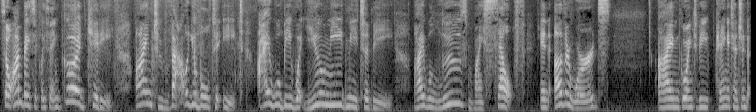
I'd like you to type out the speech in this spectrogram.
So I'm basically saying, good kitty, I'm too valuable to eat. I will be what you need me to be. I will lose myself. In other words, I'm going to be paying attention to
